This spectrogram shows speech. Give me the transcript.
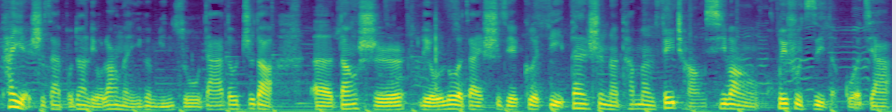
他也是在不断流浪的一个民族。大家都知道，呃，当时流落在世界各地，但是呢，他们非常希望恢复自己的国家，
